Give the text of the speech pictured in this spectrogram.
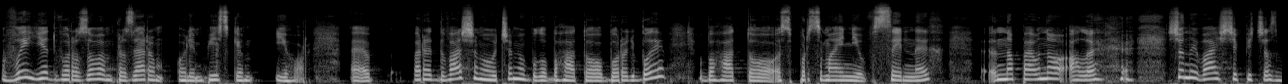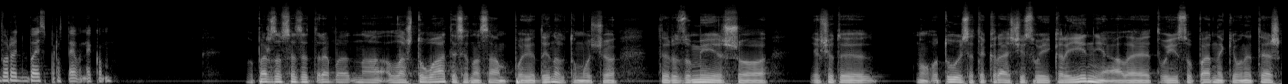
Ви є дворазовим призером Олімпійських ігор. Е, Перед вашими очима було багато боротьби, багато спортсменів сильних, е, напевно, але що найважче під час боротьби з противником? Ну, перш за все, це треба налаштуватися на сам поєдинок, тому що ти розумієш, що якщо ти ну, готуєшся, ти кращий в своїй країні, але твої суперники вони теж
